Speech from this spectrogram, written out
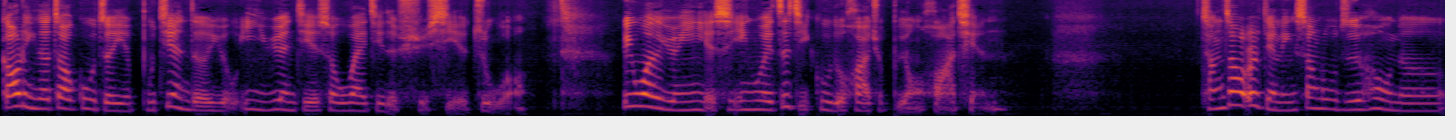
高龄的照顾者也不见得有意愿接受外界的协协助哦。另外一个原因也是因为自己雇的话就不用花钱。长照二点零上路之后呢，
